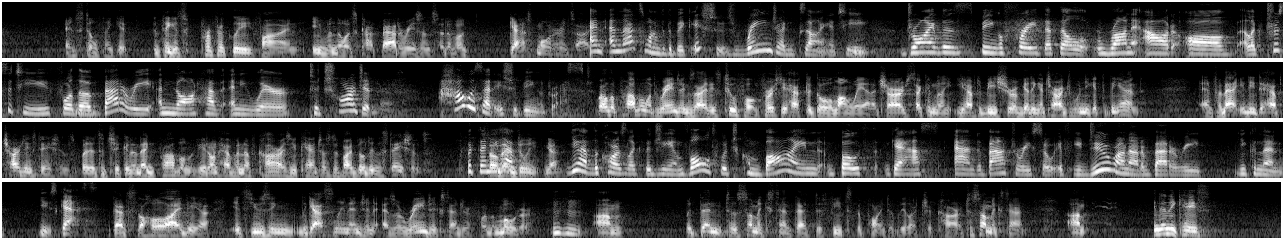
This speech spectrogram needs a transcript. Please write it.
and still think it and think it's perfectly fine, even though it's got batteries instead of a gas motor inside. And, and that's one of the big issues, range anxiety. Mm. Drivers being afraid that they'll run out of electricity for the mm. battery and not have anywhere to charge it. Yes. How is that issue being addressed? Well, the problem with range anxiety is twofold. First, you have to go a long way on a charge. Secondly, you have to be sure of getting a charge when you get to the end. And for that, you need to have charging stations. But it's a chicken and egg problem. If you don't have enough cars, you can't justify building the stations. But then so you, have, doing, yeah? you have the cars like the GM Volt, which combine both gas and a battery. So if you do run out of battery, you can then use gas. That's the whole idea. It's using the gasoline engine as a range extender for the motor. Mm -hmm. um, but then to some extent that defeats the point of the electric car, to some extent. Um, in any case,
